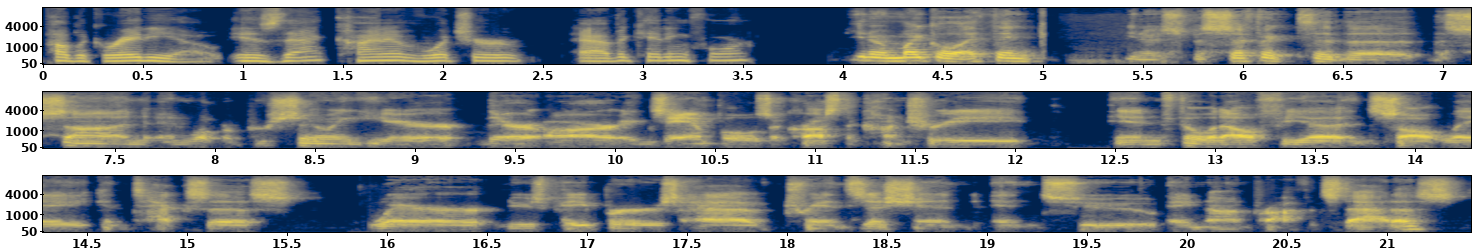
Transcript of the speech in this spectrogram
public radio. Is that kind of what you're advocating for? You know, Michael, I think, you know, specific to the the sun and what we're pursuing here, there are examples across the country in Philadelphia and Salt Lake and Texas where newspapers have transitioned into a nonprofit status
